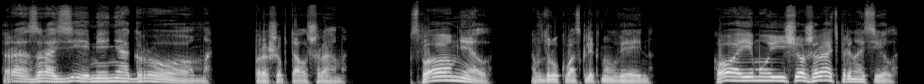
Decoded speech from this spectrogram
«Разрази меня гром!» — прошептал Шрам. «Вспомнил!» — вдруг воскликнул Вейн. «О, ему еще жрать приносил,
